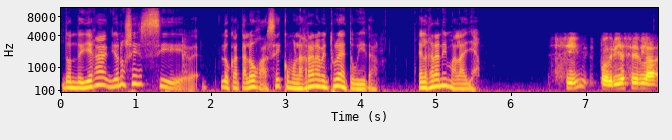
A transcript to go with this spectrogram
donde llega, yo no sé si lo catalogas ¿eh? como la gran aventura de tu vida, el gran Himalaya. Sí, podría ser la,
